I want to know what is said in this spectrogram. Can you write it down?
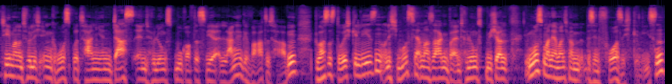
Thema natürlich in Großbritannien, das Enthüllungsbuch, auf das wir lange gewartet haben. Du hast es durchgelesen und ich muss ja immer sagen, bei Enthüllungsbüchern, die muss man ja manchmal mit ein bisschen Vorsicht genießen.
